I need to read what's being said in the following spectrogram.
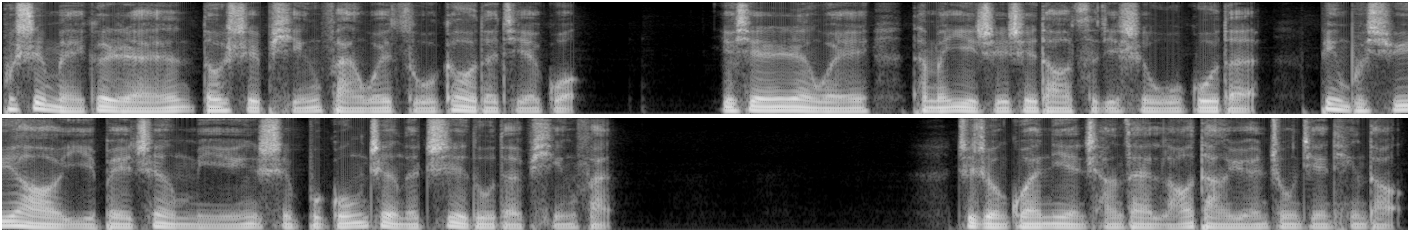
不是每个人都是平反为足够的结果，有些人认为他们一直知道自己是无辜的，并不需要以被证明是不公正的制度的平反。这种观念常在老党员中间听到，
